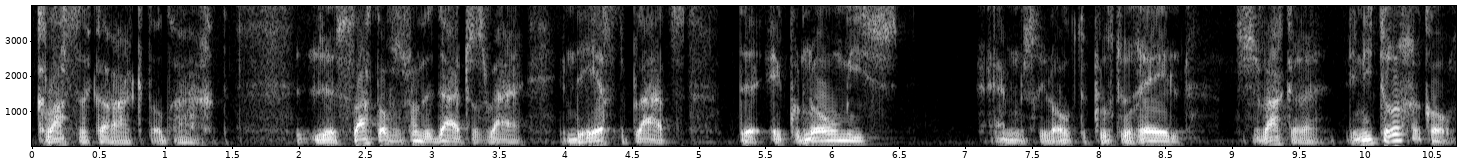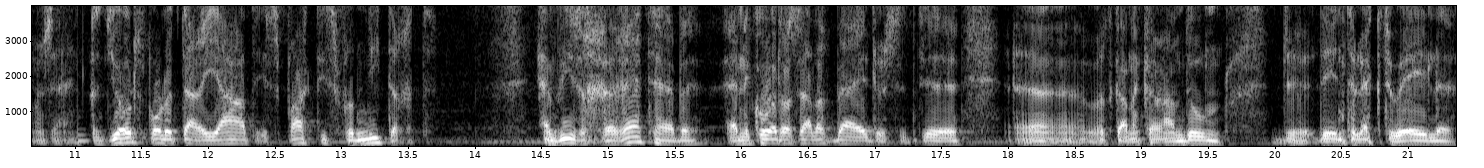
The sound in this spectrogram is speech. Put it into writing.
klassekarakter draagt. De slachtoffers van de Duitsers waren in de eerste plaats de economisch en misschien ook de cultureel zwakkeren die niet teruggekomen zijn. Het Joods proletariaat is praktisch vernietigd. En wie ze gered hebben, en ik hoor er zelf bij, dus het, uh, uh, wat kan ik eraan doen? De, de intellectuelen,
